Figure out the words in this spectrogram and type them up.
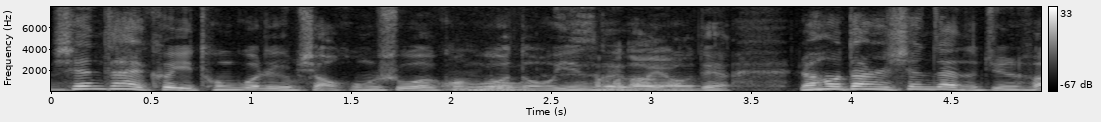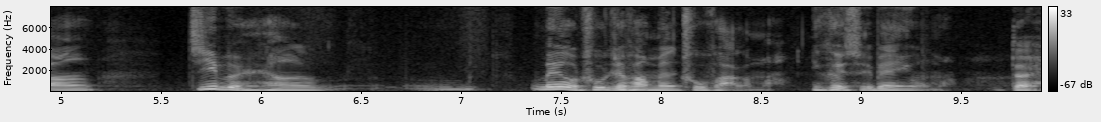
现在可以通过这个小红书啊，通过抖音，对吧？对。然后，但是现在的军方基本上没有出这方面的处罚了嘛，你可以随便用嘛。对，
